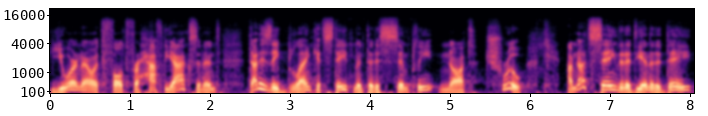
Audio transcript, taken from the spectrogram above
you are now at fault for half the accident. That is a blanket statement that is simply not true. I'm not saying that at the end of the day,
